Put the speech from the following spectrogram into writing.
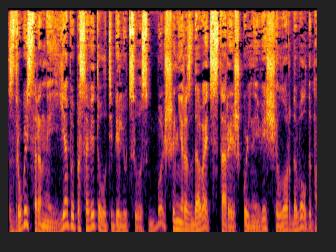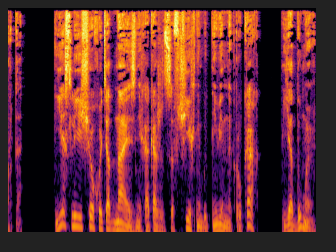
С другой стороны, я бы посоветовал тебе, Люциус, больше не раздавать старые школьные вещи лорда Волдеморта. Если еще хоть одна из них окажется в чьих-нибудь невинных руках, я думаю,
